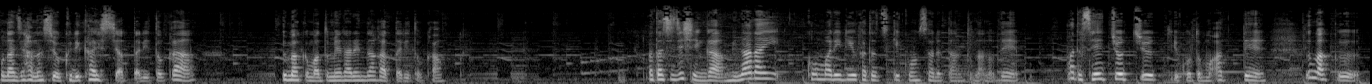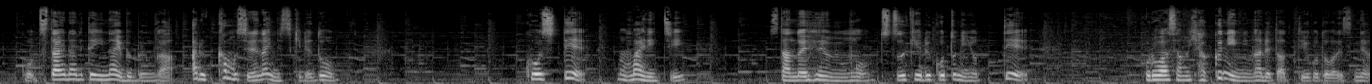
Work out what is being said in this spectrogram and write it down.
同じ話を繰り返しちゃったりとかうまくまとめられなかったりとか私自身が見習いこんまり流片付けコンサルタントなのでまだ成長中っていうこともあってうまくこう伝えられていない部分があるかもしれないんですけれどこうして、まあ、毎日スタンド FM も続けることによってフォロワーさんが100人になれたっていうことがですね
